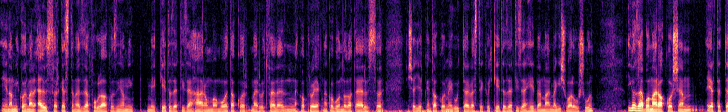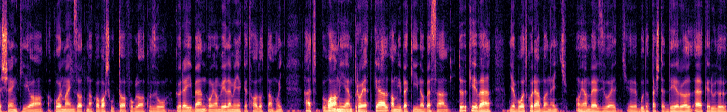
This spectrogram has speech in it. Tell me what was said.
én amikor már először kezdtem ezzel foglalkozni, ami még 2013-ban volt, akkor merült fel ennek a projektnek a gondolata először, és egyébként akkor még úgy tervezték, hogy 2017-ben már meg is valósul. Igazából már akkor sem értette senki a, a kormányzatnak a vasúttal foglalkozó köreiben. Olyan véleményeket hallottam, hogy hát valamilyen projekt kell, amibe Kína beszáll tőkével. Ugye volt korábban egy olyan verzió, egy Budapestet délről elkerülő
